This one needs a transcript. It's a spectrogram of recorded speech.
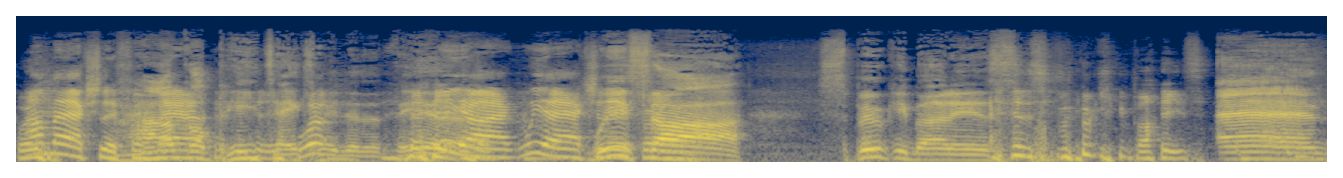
when- I'm actually from My there. Uncle Pete takes me to the theater. We are we actually we from, saw Spooky Buddies Spooky Buddies. and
